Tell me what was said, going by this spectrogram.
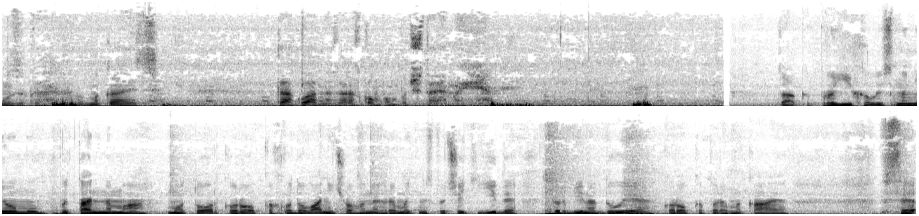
Музика вмикається. Так, ладно, зараз компом почитаємо її. Так, проїхались на ньому, питань нема. Мотор, коробка, ходова, нічого не гримить, не стучить, їде, турбіна дує, коробка перемикає. Все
